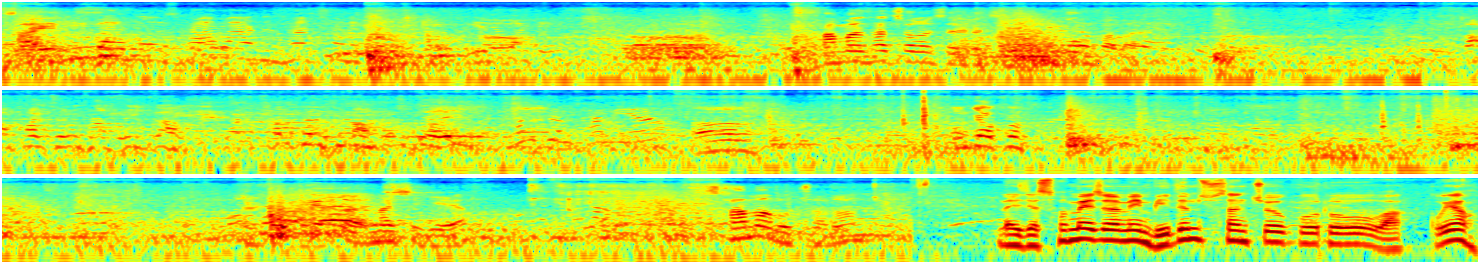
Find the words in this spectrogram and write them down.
사이즈 4만 4천 원짜리가 지금 큰 건가 봐요. 꽃 얼마씩이에요? 4만 5천 원. 네, 이제 소매점인 믿음수산 쪽으로 왔고요.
